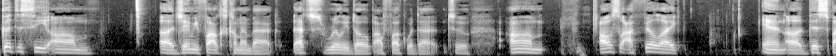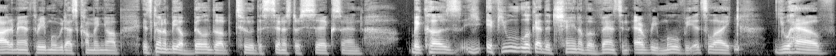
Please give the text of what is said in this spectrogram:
good to see um uh Jamie Foxx coming back. That's really dope. I'll fuck with that too. Um also I feel like in uh, this Spider-Man 3 movie that's coming up, it's going to be a build-up to the Sinister Six. And because if you look at the chain of events in every movie, it's like you have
